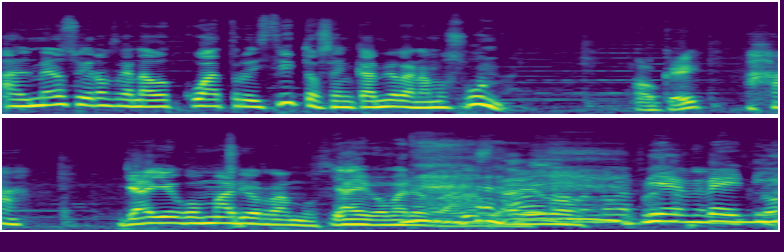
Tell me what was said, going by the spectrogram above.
al menos hubiéramos ganado cuatro distritos, en cambio ganamos uno. Ok. Ajá. Ya llegó Mario Ramos. Ya llegó Mario Ramos. Ya llegó. Bienvenido.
